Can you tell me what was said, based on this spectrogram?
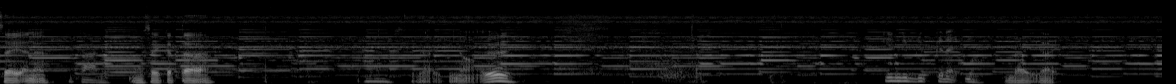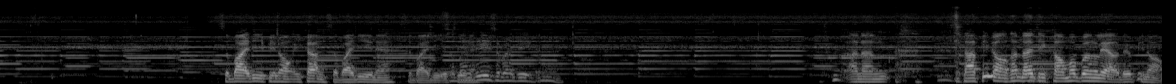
ใส่อันนะตายอืมใส่กระตาใส่ได้พี่น้องเอ้ยกินดิบๆก็ได้บ่ได้ได้สบายดีพี่น้องอีกครั้งสบายดีนะสบายดีเอฟสซีบายนะดีสบายดีอันนั้น ถ้าพี่น้องท่านใดที่เข้ามาเบิ่งแล้วเด้อพี่น้อง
